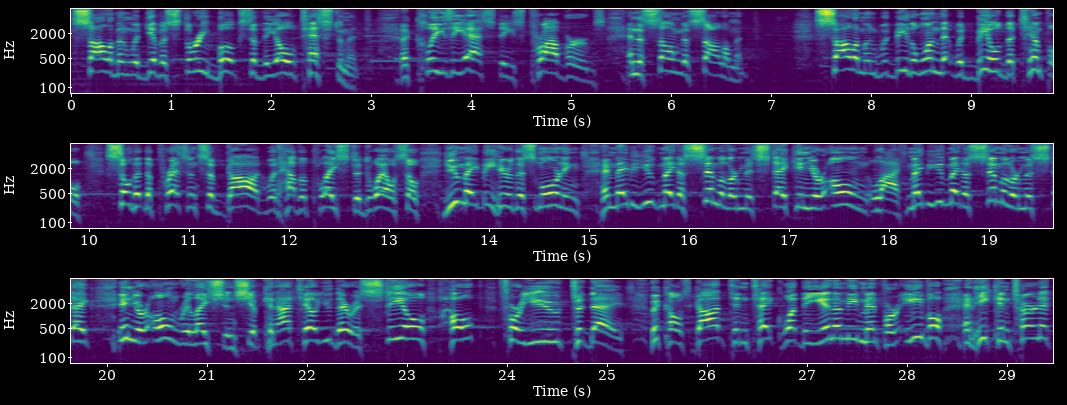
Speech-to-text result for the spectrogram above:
Solomon would give us three books of the Old Testament Ecclesiastes, Proverbs, and the Song of Solomon. Solomon would be the one that would build the temple so that the presence of God would have a place to dwell. So you may be here this morning and maybe you've made a similar mistake in your own life. Maybe you've made a similar mistake in your own relationship. Can I tell you there is still hope for you today because God can take what the enemy meant for evil and he can turn it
